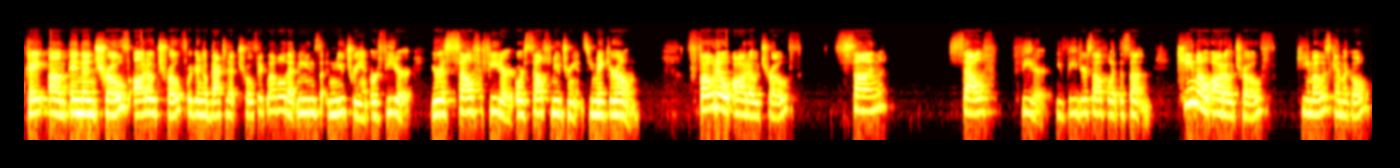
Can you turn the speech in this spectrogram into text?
Okay, um, and then troph, autotroph, we're going to go back to that trophic level. That means nutrient or feeder. You're a self feeder or self nutrients. You make your own. Photoautotroph, sun, self feeder. You feed yourself with the sun. Chemoautotroph, chemo is chemical,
